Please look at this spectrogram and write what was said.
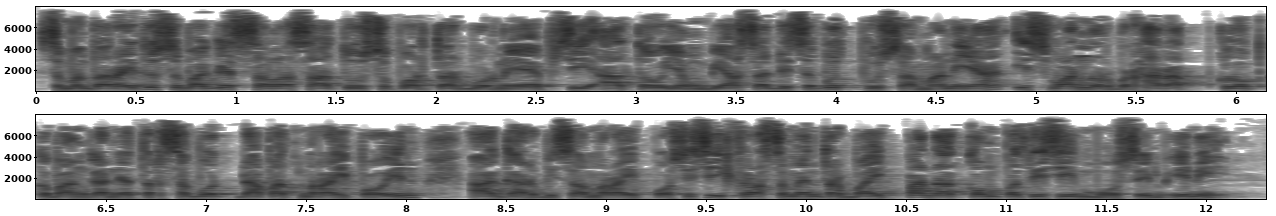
Sementara itu sebagai salah satu supporter Borneo FC atau yang biasa disebut Pusamania, Iswanur berharap klub kebanggaannya tersebut dapat meraih poin agar bisa meraih posisi klasemen terbaik pada kompetisi musim ini.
